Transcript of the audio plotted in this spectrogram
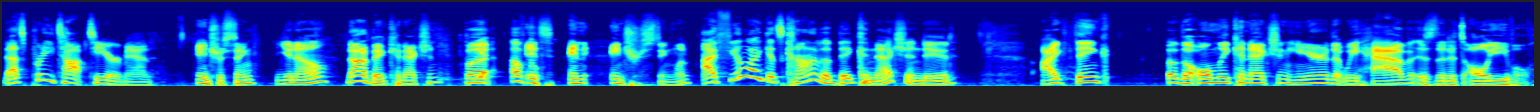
that's pretty top tier, man. Interesting. You know, Not a big connection, but Yeah, of it's an interesting one. I feel like it's kind of a big connection, dude. I think the only connection here that we have is that it's all evil.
